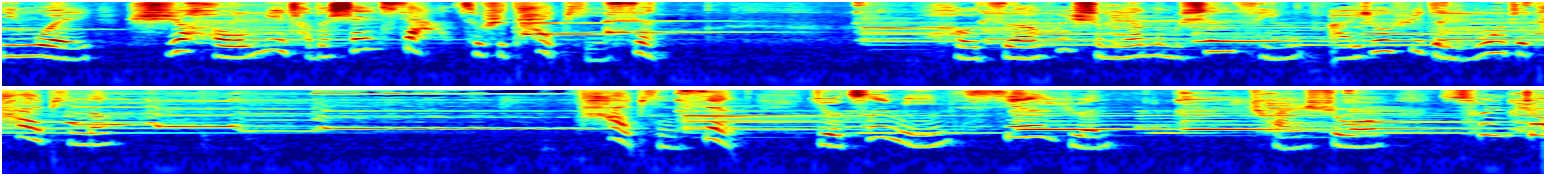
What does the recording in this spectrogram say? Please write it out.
因为石猴面朝的山下就是太平县。猴子为什么要那么深情而忧郁地凝望着太平呢？太平县有村民仙元，传说村中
